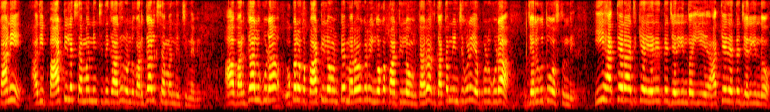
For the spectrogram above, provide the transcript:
కానీ అది పార్టీలకు సంబంధించింది కాదు రెండు వర్గాలకు సంబంధించినవి. ఆ వర్గాలు కూడా ఒకరు ఒక పార్టీలో ఉంటే మరొకరు ఇంకొక పార్టీలో ఉంటారు. అది గతం నుంచి కూడా ఎప్పుడు కూడా జరుగుతూ వస్తుంది. ఈ హత్య రాజకీయం ఏదైతే జరిగిందో ఈ హత్య ఏదైతే జరిగిందో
